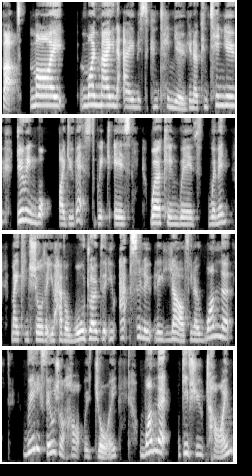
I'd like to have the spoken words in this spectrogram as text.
but my my main aim is to continue, you know, continue doing what I do best, which is working with women, making sure that you have a wardrobe that you absolutely love, you know, one that really fills your heart with joy, one that gives you time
